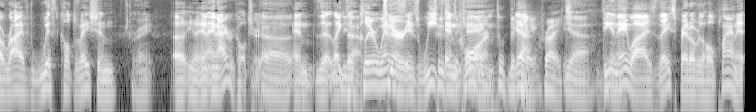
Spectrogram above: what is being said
arrived with cultivation. right. Uh, you know, and, and agriculture, Uh, and the like the clear winner Tooth- is wheat tooth and decay. corn. tooth decay, Yeah. right? Yeah, DNA wise, they spread over the whole planet.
